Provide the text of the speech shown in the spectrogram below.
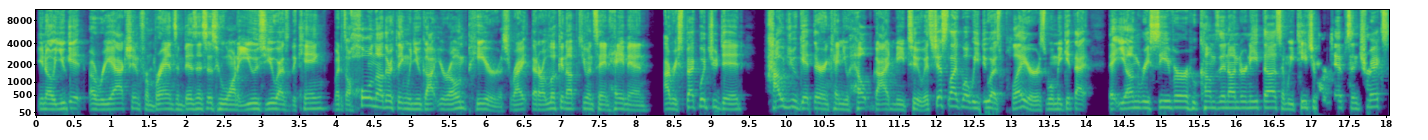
you know you get a reaction from brands and businesses who want to use you as the king but it's a whole nother thing when you got your own peers right that are looking up to you and saying hey man i respect what you did how'd you get there and can you help guide me too it's just like what we do as players when we get that that young receiver who comes in underneath us and we teach him our tips and tricks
